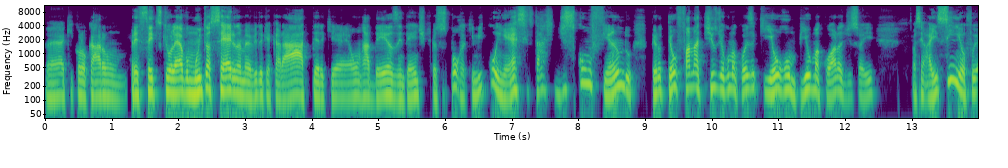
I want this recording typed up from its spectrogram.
né, que colocaram preceitos que eu levo muito a sério na minha vida, que é caráter, que é honradez, entende? Pessoas, porra, que me conhece, tá desconfiando pelo teu fanatismo de alguma coisa que eu rompi uma corda disso aí. Assim, aí sim, eu fui.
